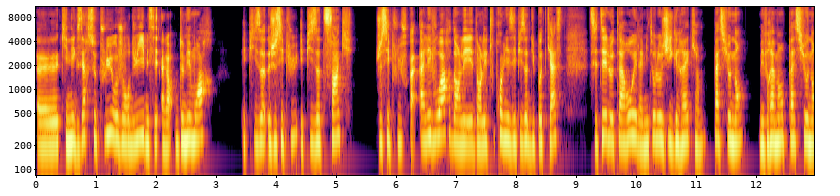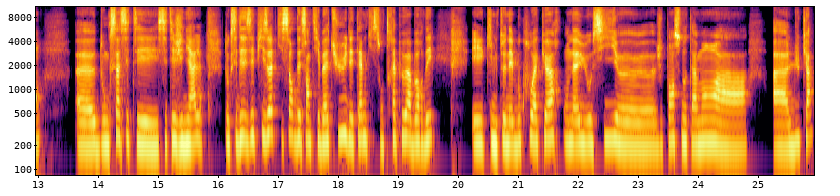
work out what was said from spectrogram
qui n'exerce plus aujourd'hui, mais c'est alors de mémoire épisode, je sais plus, épisode 5 je sais plus. Allez voir dans les dans les tout premiers épisodes du podcast. C'était le tarot et la mythologie grecque, passionnant, mais vraiment passionnant. Euh, donc ça c'était c'était génial. Donc c'est des épisodes qui sortent des sentiers battus, des thèmes qui sont très peu abordés et qui me tenaient beaucoup à cœur. On a eu aussi, euh, je pense notamment à à Lucas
